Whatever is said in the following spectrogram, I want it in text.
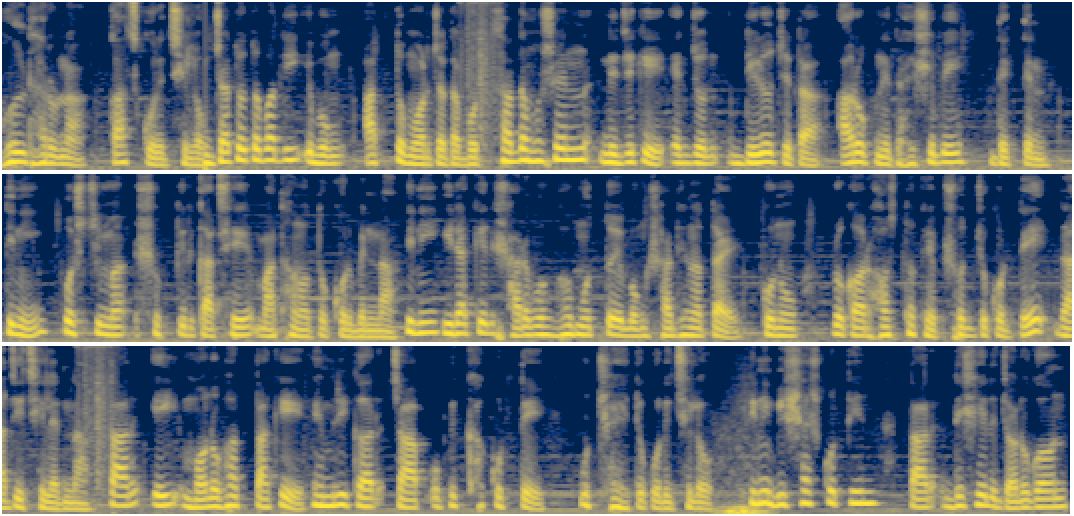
ভুল ধারণা কাজ করেছিল। জাতীয়তাবাদী এবং আত্মমর্যাদাবোধ। সাদ্দাম হোসেন নিজেকে একজন দৃঢ়চেতা আরব নেতা হিসেবে দেখতেন। তিনি পশ্চিমা শক্তির কাছে মাথা নত করবেন না। তিনি ইরাকের সার্বভৌমত্ব এবং স্বাধীনতায় কোনো প্রকার হস্তক্ষেপ সহ্য করতে রাজি ছিলেন না। তার এই মনোভাব তাকে আমেরিকার চাপ উপেক্ষা করতে উৎসাহিত করেছিল। তিনি বিশ্বাস করতেন তার দেশের জনগণ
